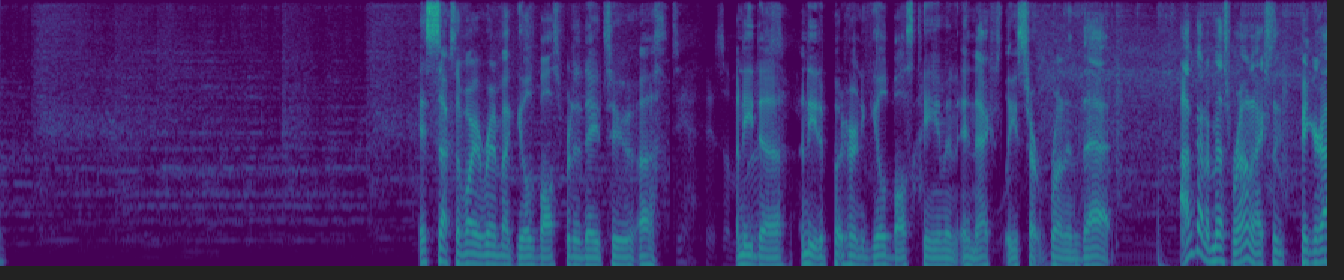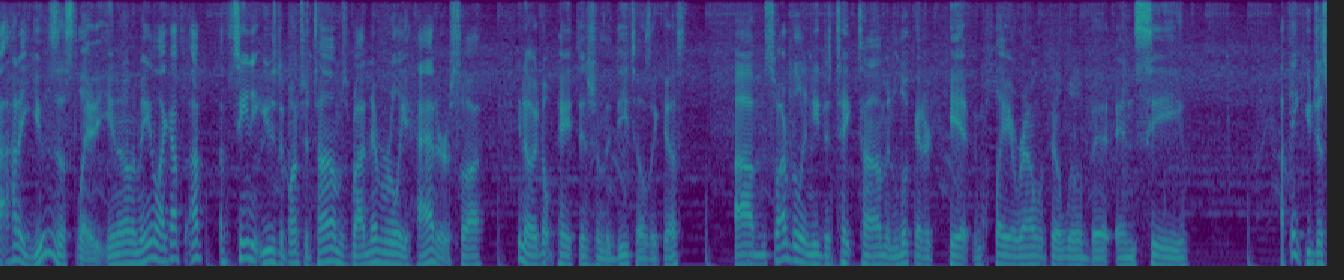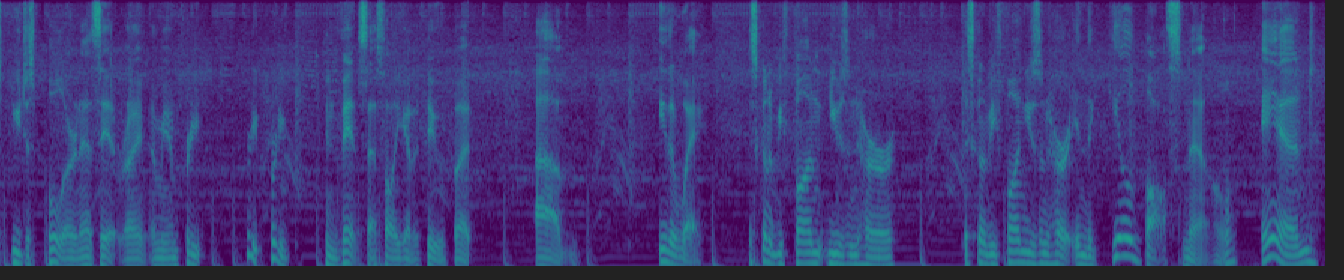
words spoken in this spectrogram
It sucks. I've already ran my guild boss for today too. Uh, I need to I need to put her in the guild boss team and, and actually start running that. I've got to mess around and actually figure out how to use this lady. You know what I mean? Like I've, I've, I've seen it used a bunch of times, but I never really had her. So I, you know, I don't pay attention to the details, I guess. Um, so I really need to take time and look at her kit and play around with it a little bit and see. I think you just you just pull her and that's it, right? I mean, I'm pretty pretty pretty convinced that's all you got to do. But um, either way, it's going to be fun using her. It's going to be fun using her in the guild boss now, and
